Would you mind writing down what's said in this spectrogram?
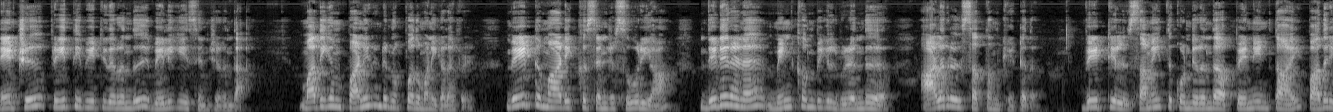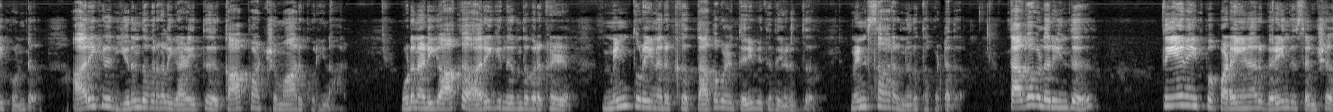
நேற்று பிரீத்தி வீட்டிலிருந்து வெளியே சென்றிருந்தார். மதியம் பன்னிரண்டு முப்பது மணியளவில் வீட்டு மாடிக்கு சென்ற சூர்யா திடீரென மின்கம்பியில் விழுந்து அலறல் சத்தம் கேட்டது. வீட்டில் சமைத்து கொண்டிருந்த அப்பெண்ணின் தாய் பதறிக்கொண்டு அருகில் இருந்தவர்களை அழைத்து காப்பாற்றுமாறு கூறினார். உடனடியாக அருகில் இருந்தவர்கள் மின்துறையினருக்கு தகவல் தெரிவித்ததை அடுத்து மின்சாரம் நிறுத்தப்பட்டது. தகவல் அறிந்து தீயணைப்பு படையினர் விரைந்து சென்று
